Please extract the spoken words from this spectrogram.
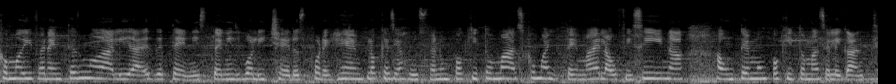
como diferentes modalidades de tenis. Tenis bolicheros, por ejemplo, que se ajustan un poquito más como al tema de la oficina, a un tema un poquito más elegante.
